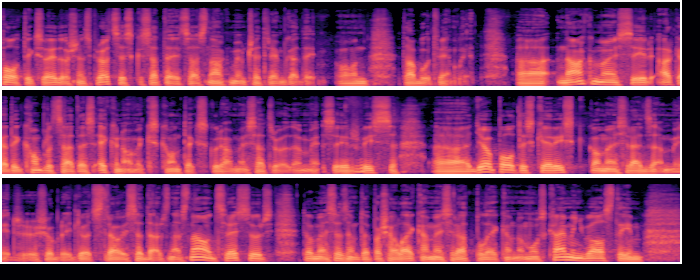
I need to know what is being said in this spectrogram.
politikas veidošanas process, kas attiecās nākamajiem četriem gadiem. Un tā būtu viena lieta. Nākamais ir ārkārtīgi komplicētais ekonomikas konteksts, kurā mēs atrodamies. Ir visa ģeopolitiskie riski, ko mēs redzam. Ir šobrīd ļoti strauji sadārdzinās naudas resursi. To mēs redzam, tā pašā laikā mēs arī atpaliekam no mūsu kaimiņu valstīm. Uh,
